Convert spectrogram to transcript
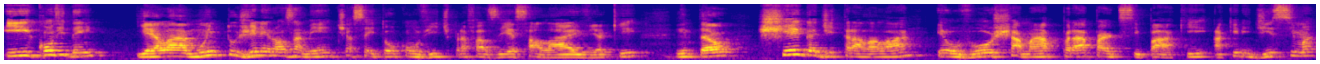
e convidei. E ela muito generosamente aceitou o convite para fazer essa live aqui. Então, chega de tralalá, eu vou chamar para participar aqui a queridíssima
